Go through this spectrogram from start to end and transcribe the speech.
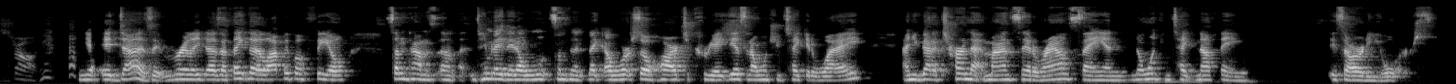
Strong. Yeah, it does. It really does. I think that a lot of people feel sometimes um, intimidated. They don't want something like I worked so hard to create this, and I want you to take it away. And you got to turn that mindset around, saying no one can take nothing. It's already yours,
